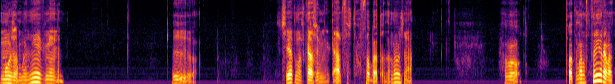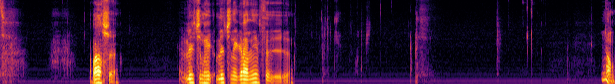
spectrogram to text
мужа мы не изменим. И честно скажем, мне кажется, что особо это не нужно. Вот. Продемонстрировать ваши личные, личные границы и ну,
